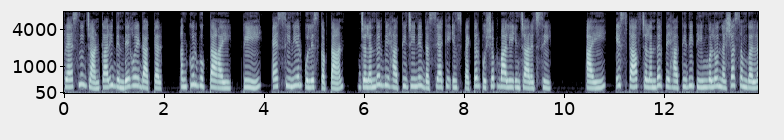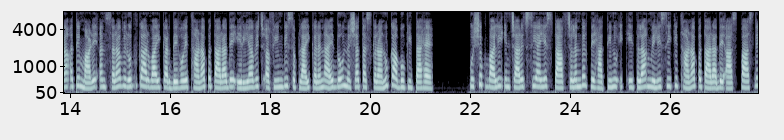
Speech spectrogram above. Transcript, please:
ਪ੍ਰੈਸ ਨੂੰ ਜਾਣਕਾਰੀ ਦਿੰਦੇ ਹੋਏ doctor Ankur Gupta, I. P S. Senior police ਕਪਤਾਨ ਜਲੰਧਰ ਦਿਹਾਤੀ ਜੀ ਨੇ ਦੱਸਿਆ ਕਿ ਇੰਸਪੈਕਟਰ ਪੁਸ਼ਪ ਬਾਲੀ ਇੰਚਾਰਜ ਸੀ। ਆਈ. ਇਸ ਸਟਾਫ ਜਲੰਧਰ ਦੇਹਾਤੀ ਦੀ ਟੀਮ ਵੱਲੋਂ ਨਸ਼ਾ ਸਮਗਲਰਾਂ ਅਤੇ ਮਾੜੇ ਅਨਸਰਾਂ ਵਿਰੁੱਧ ਕਾਰਵਾਈ ਕਰਦੇ ਹੋਏ ਥਾਣਾ ਪਤਾਰਾ ਦੇ ਏਰੀਆ ਵਿੱਚ ਅਫੀਮ ਦੀ ਸਪਲਾਈ ਕਰਨ ਆਏ ਦੋ ਨਸ਼ਾ ਤਸਕਰਾਂ ਨੂੰ ਕਾਬੂ ਕੀਤਾ ਹੈ। Pushp Bali incharge CIA staff Jalandhar ਦੇਹਾਤੀ ਨੂੰ ਇੱਕ ਇਤਲਾਹ ਮਿਲੀ ਸੀ ਕਿ ਥਾਣਾ ਪਤਾਰਾ ਦੇ ਆਸ-ਪਾਸ ਦੇ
